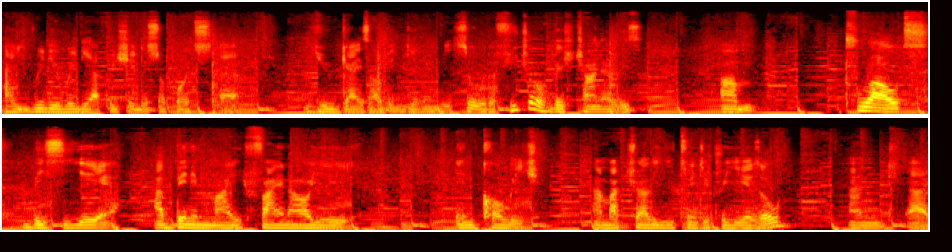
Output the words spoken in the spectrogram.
i really really appreciate the support uh, you guys have been giving me. So the future of this channel is um throughout this year i've been in my final year in college. I'm actually 23 years old and I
